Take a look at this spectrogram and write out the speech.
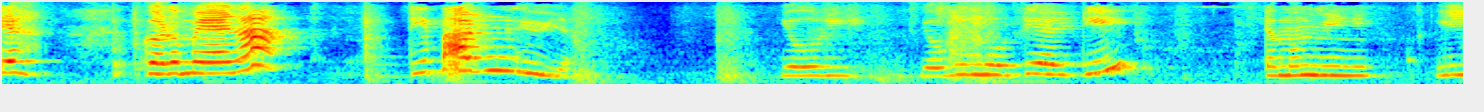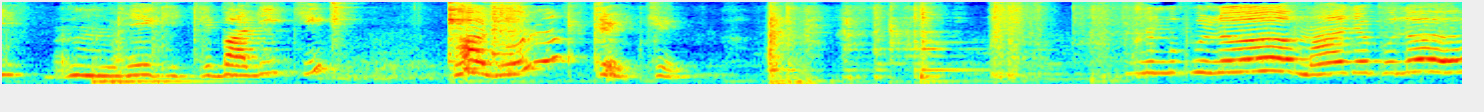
ते कडमे आहे ना ती भाजून घेऊया. एवढी एवढी मोठी आहे ती. तर मम्मीने ही घेतली भाजून घ्यायची. फुलं माझ्या फुलं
